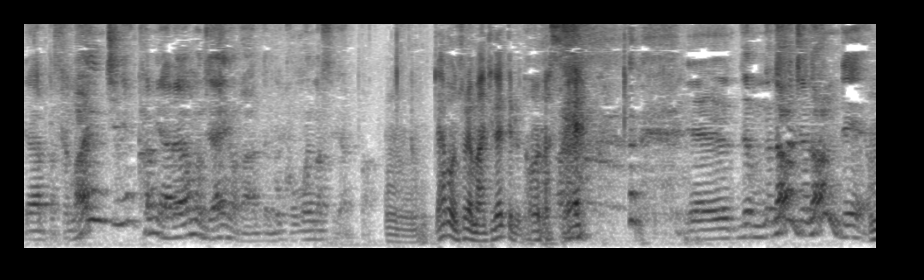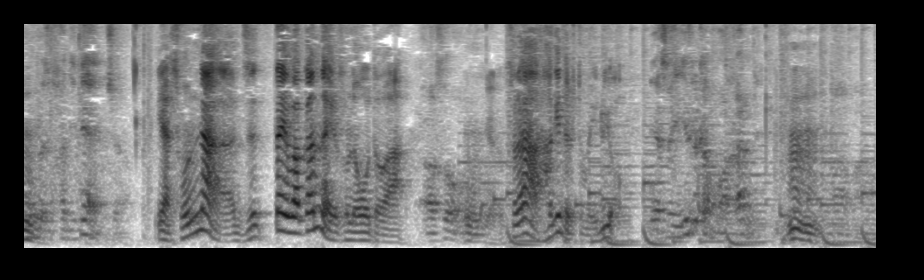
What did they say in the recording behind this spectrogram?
やっぱその毎日ね髪洗うもんじゃないのかなって僕思いますよやっぱうん。多分それ間違ってると思いますね。いやでもななんじゃなんでホームレスハゲてないのじゃいや、そんな、絶対わかんないよ、そんなことは。ああそう、うん。それは、ハゲてる人もいるよ。いやそれいるかもわかんないうんうん。まあま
